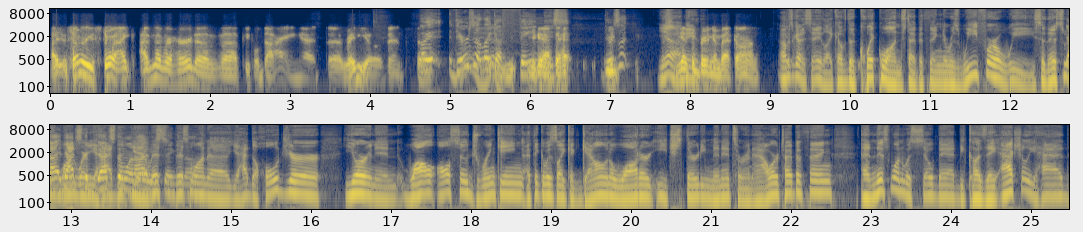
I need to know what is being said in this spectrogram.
I, some of these stories I, I've never heard of uh, people dying at uh, radio events. So oh, yeah, there's a, like yeah. a you- you're have famous. to ha- there's a, Yeah. you I have to bring him back on. I was gonna say like of the quick ones type of thing. There was Wee for a Wii. So this was That- one where the- you that's had the to, one yeah, I was this, this one uh, you had to hold your urine in while also drinking. I think it was like a gallon of water each thirty minutes or an hour type of thing. And this one was so bad because they actually had.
